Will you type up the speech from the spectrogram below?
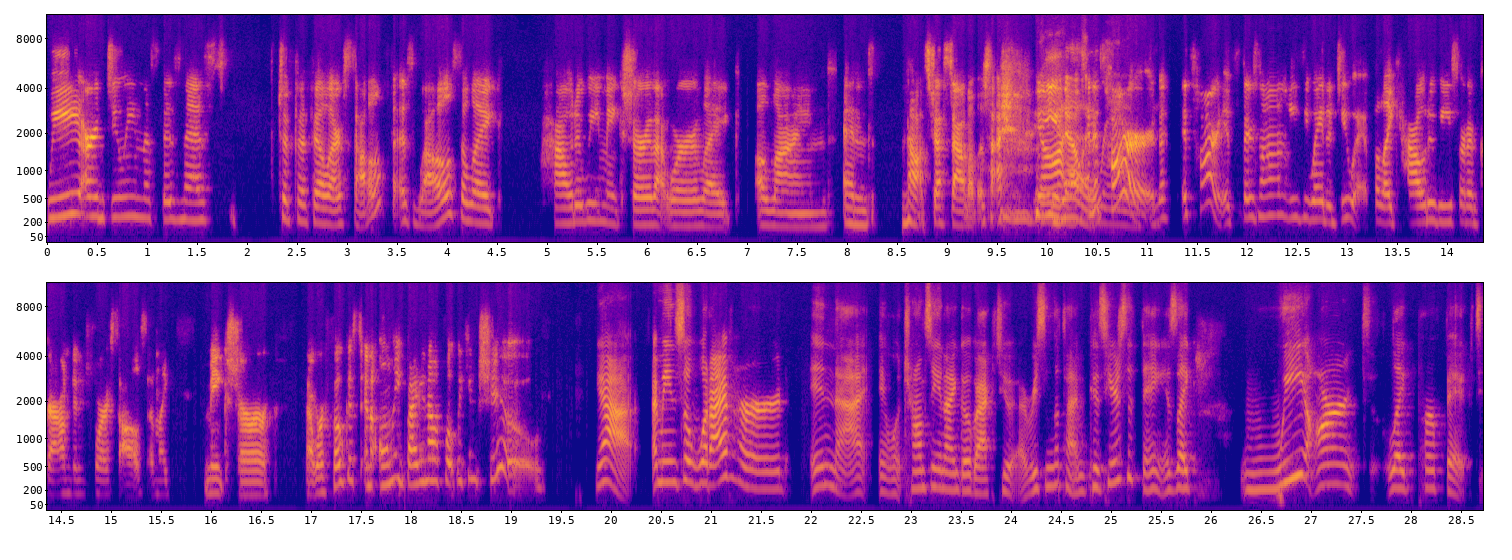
we are doing this business to fulfill ourselves as well. So like how do we make sure that we're like aligned and not stressed out all the time? You know and it's hard. It's hard. It's there's not an easy way to do it. But like how do we sort of ground into ourselves and like make sure that we're focused and only biting off what we can chew Yeah. I mean, so what I've heard in that and what Chauncey and I go back to every single time, because here's the thing is like, we aren't like perfect.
